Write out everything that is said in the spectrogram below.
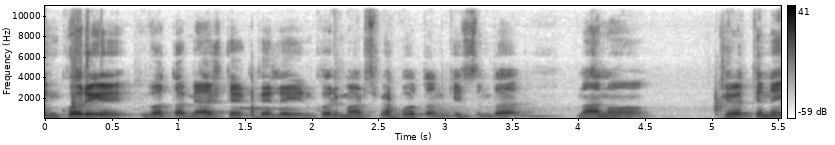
ಇನ್ಕ್ವೈರಿ ಇವತ್ತು ಮ್ಯಾಜಿಸ್ಟ್ರೇಟ್ ಕೈಲಿ ಇನ್ಕ್ವೈರಿ ಮಾಡಿಸ್ಬೇಕು ಅಂತ ಕೇಸಿಂದ ನಾನು ಕೇಳ್ತೀನಿ.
